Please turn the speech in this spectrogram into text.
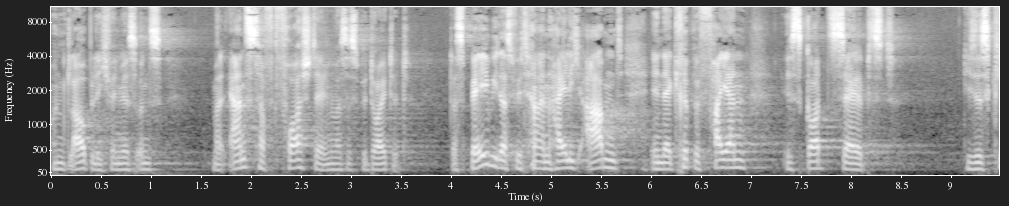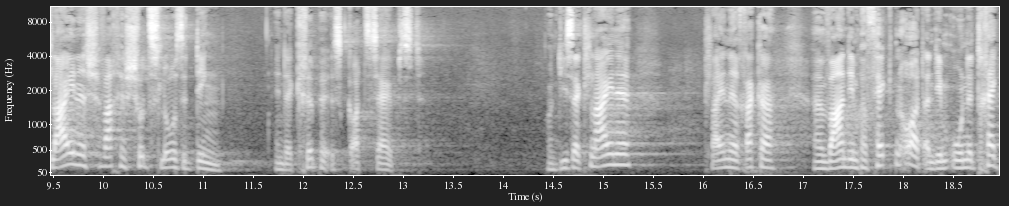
unglaublich, wenn wir es uns mal ernsthaft vorstellen, was es bedeutet. Das Baby, das wir da an Heiligabend in der Krippe feiern, ist Gott selbst. Dieses kleine, schwache, schutzlose Ding in der Krippe ist Gott selbst. Und dieser kleine, kleine Racker äh, war an dem perfekten Ort, an dem ohne Dreck,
